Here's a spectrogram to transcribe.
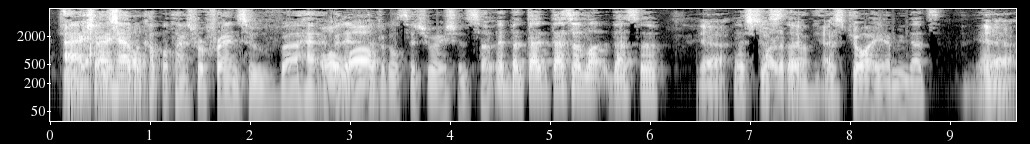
actually, I have call. a couple times for friends who've uh, had, oh, been wow. in a difficult situation. So, but that that's a lot. That's a yeah. That's just uh, yeah. that's joy. I mean, that's yeah, yeah.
